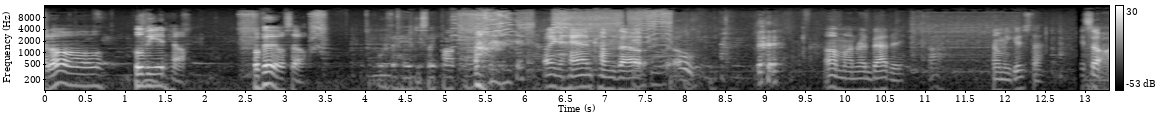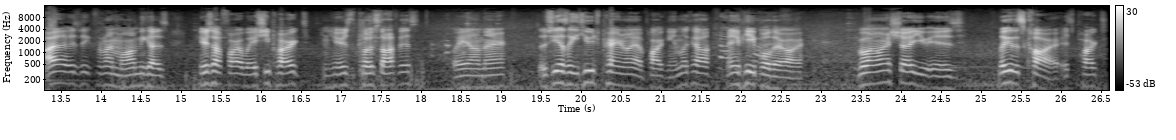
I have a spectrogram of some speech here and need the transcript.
Hello. Who'll be in here? Reveal yourself. What if a head just like popped out? Like a hand comes out. oh. Oh, I'm on red battery. No me gusta. So I always wait for my mom because here's how far away she parked, and here's the post office, way down there. So she has like a huge paranoia of parking, and look how many people there are. But what I want to show you is, look at this car. It's parked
